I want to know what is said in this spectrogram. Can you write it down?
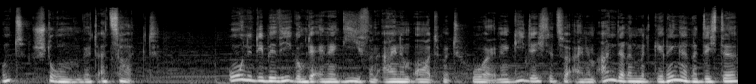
und Strom wird erzeugt. Ohne die Bewegung der Energie von einem Ort mit hoher Energiedichte zu einem anderen mit geringerer Dichte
